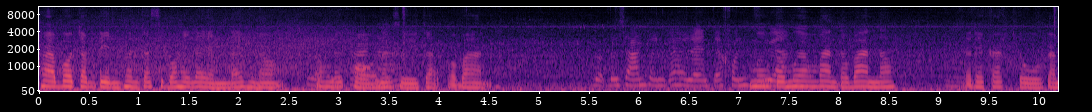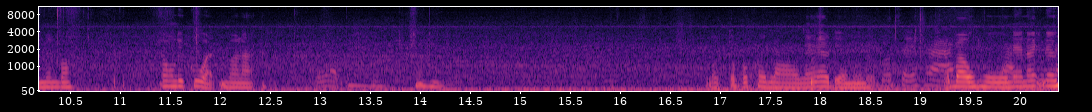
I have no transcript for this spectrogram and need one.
ถ้าบ่จำเป็นเพิ่นก็สิบ่ให้แล่นได้พี่น้อง ต้องได้ขอหนังสือจากพ่อบ้านรถโดยสารเพิ่นก็ให้แลนแต่คนเมืองต่อขื่นเมืองบ้านต่อบ้านเนาะก็ได้กักตัวกันแม่นบ่ต้องได้กวดบ่ละอื้อหือรถก็บ่ค่อยลายแล้วเดี๋ยวนี้บ่ใส่ค่ะกระเบาหูแน่น้อยหนึง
